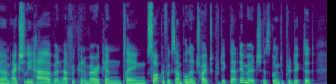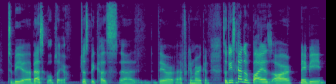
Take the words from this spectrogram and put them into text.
um, actually have an African American playing soccer, for example, and try to predict that image, it's going to predict it to be a basketball player just because uh, they are African American. So these kinds of bias are maybe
